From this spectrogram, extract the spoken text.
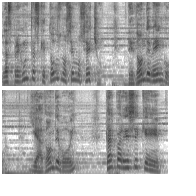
las preguntas que todos nos hemos hecho, ¿de dónde vengo y a dónde voy? Tal parece que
